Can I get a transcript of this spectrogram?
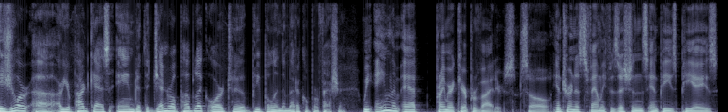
Is your uh, are your podcasts aimed at the general public or to people in the medical profession? We aim them at primary care providers, so internists, family physicians, NPs, PAs.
